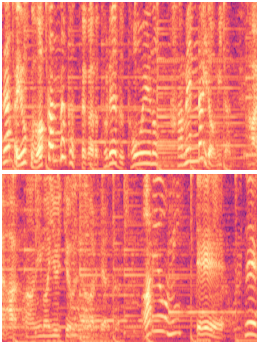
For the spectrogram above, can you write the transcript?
なんかよく分かんなかったからとりあえず東映の「仮面ライダー」を見たんですよ、はいはいあの今 YouTube で流れてるやつ。あれを見てで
